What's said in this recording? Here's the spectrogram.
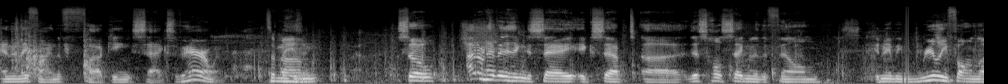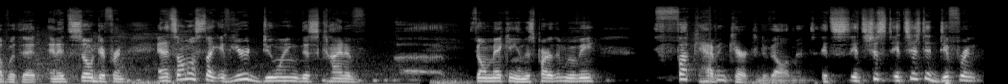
and then they find the fucking sacks of heroin. it's amazing. Um, so I don't have anything to say except uh, this whole segment of the film. It made me really fall in love with it, and it's so different. And it's almost like if you're doing this kind of filmmaking in this part of the movie, fuck having character development. It's it's just it's just a different.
